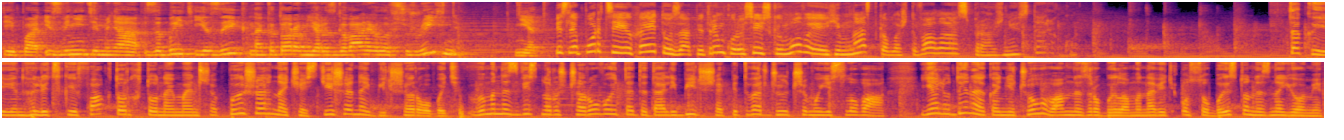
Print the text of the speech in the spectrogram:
типа, извините меня, забыть язык, на котором я разговаривала всю жизнь, нет. Після порції хейту за підтримку російської мови гімнастка влаштувала справжню істерику. Такий він людський фактор. Хто найменше пише, найчастіше найбільше робить. Ви мене, звісно, розчаровуєте дедалі більше, підтверджуючи мої слова. Я людина, яка нічого вам не зробила. Ми навіть особисто не знайомі.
